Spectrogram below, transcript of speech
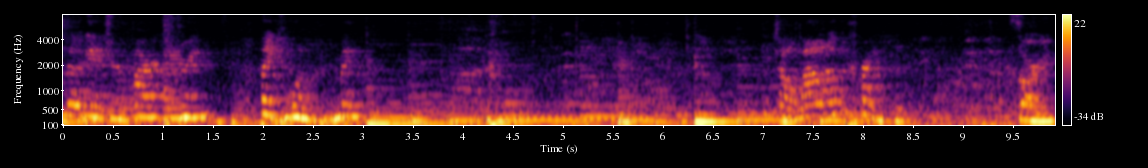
Tug at your heart. Thank you, one man. Get y'all loud up and crazy. Sorry.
